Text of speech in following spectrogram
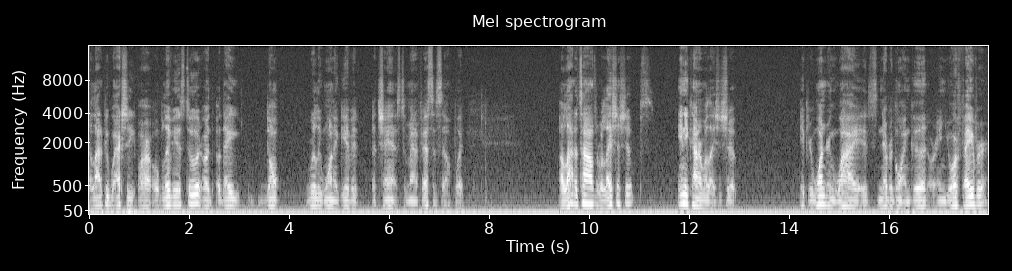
A lot of people actually are oblivious to it or, or they don't really want to give it a chance to manifest itself, but a lot of times relationships, any kind of relationship, if you're wondering why it's never going good or in your favor,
